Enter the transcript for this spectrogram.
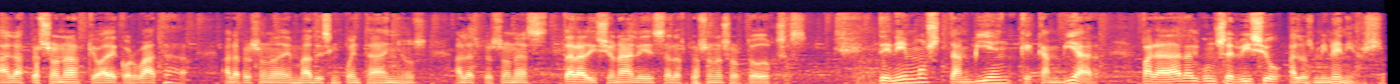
a la persona que va de corbata, a la persona de más de 50 años, a las personas tradicionales, a las personas ortodoxas. Tenemos también que cambiar para dar algún servicio a los millennials.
